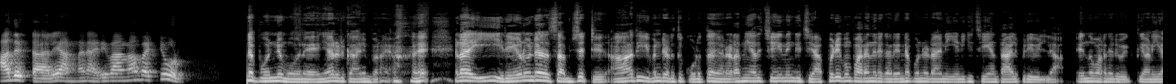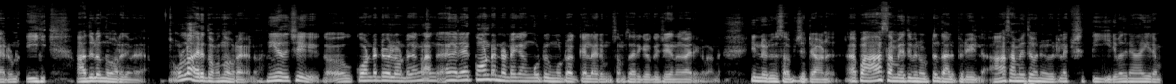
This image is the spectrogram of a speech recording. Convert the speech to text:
അതിട്ടാലേ അണ്ണൻ അരി വാങ്ങാൻ പറ്റുള്ളൂ. എന്റെ പൊന്നു മോനെ ഞാനൊരു കാര്യം പറയാം. എടാ ഈ രേണുവിന്റെ സബ്ജക്ട് ആദ്യം ഇവന്റെ അടുത്ത് കൊടുത്താൽ ഞാൻ എടാ നീ അത് ചെയ്യുന്നെങ്കിൽ ചെയ്യാം. അപ്പോഴും ഇപ്പം പറയുന്നൊരു കാര്യം എന്റെ പൊന്നിടാനി എനിക്ക് ചെയ്യാൻ താല്പര്യമില്ല എന്ന് പറഞ്ഞൊരു വ്യക്തിയാണ് ഈ അരുൺ. ഈ അതിലൊന്ന് പറഞ്ഞു വരാം ഉള്ള കാര്യം തുറന്നു പറയാമല്ലോ നീ അത് ചെയ്യ്. കോണ്ടന്റ് വല്ലതും ഉണ്ടോ? ഞങ്ങൾ അങ്ങനെ കോണ്ടന്റ് ഉണ്ടെങ്കിൽ അങ്ങോട്ടും ഇങ്ങോട്ടും ഒക്കെ എല്ലാവരും സംസാരിക്കുകയൊക്കെ ചെയ്യുന്ന കാര്യങ്ങളാണ്. ഇന്നൊരു സബ്ജക്റ്റാണ് അപ്പോൾ ആ സമയത്ത് ഇവന് ഒട്ടും താല്പര്യമില്ല. ആ സമയത്ത് അവന് ഒരു ലക്ഷത്തി ഇരുപതിനായിരം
